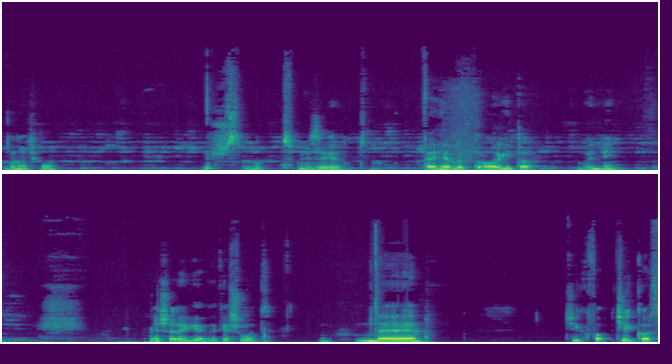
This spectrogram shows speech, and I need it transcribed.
de nagy hó. És ott, ott fehér lett a hargita, vagy mi. És elég érdekes volt. De Csíkkarsz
